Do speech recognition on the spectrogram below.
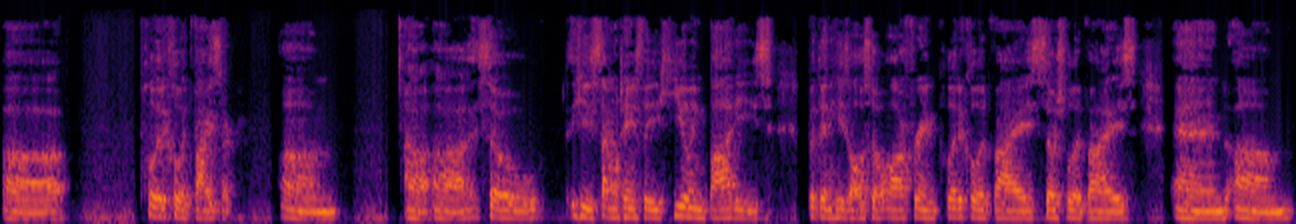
uh, political advisor. Um, uh, uh so he's simultaneously healing bodies, but then he's also offering political advice, social advice, and um,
